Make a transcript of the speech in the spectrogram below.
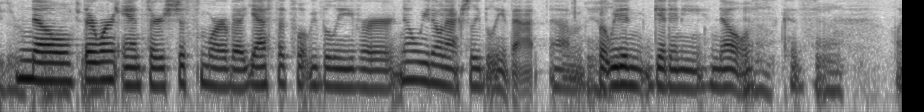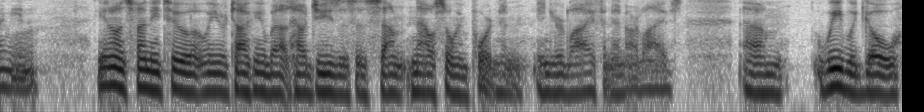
either. No, there much. weren't answers. Just more of a yes, that's what we believe, or no, we don't actually believe that. Um, Yeah. But we didn't get any no's because, Yeah. I mean, You know, it's funny too when you were talking about how Jesus is some, now so important in, in your life and in our lives. Um, we would go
